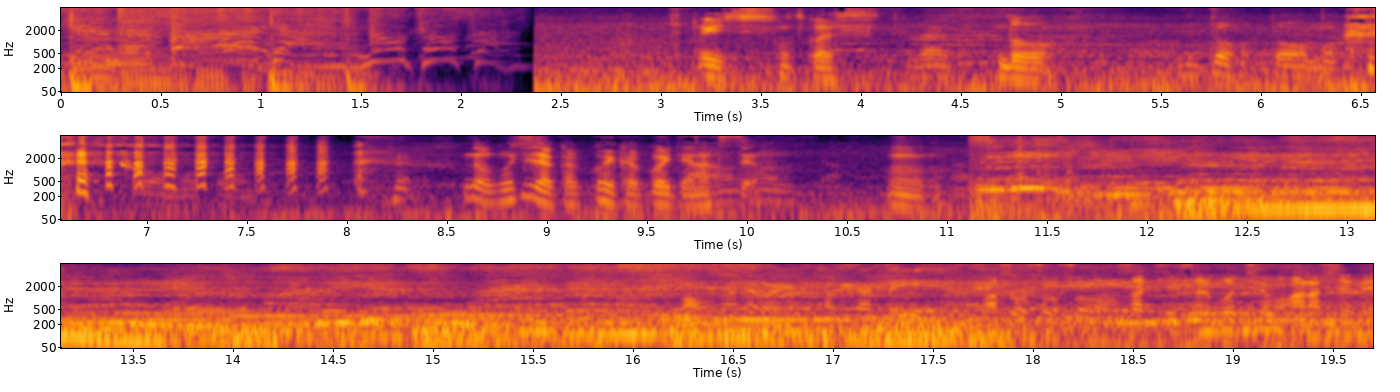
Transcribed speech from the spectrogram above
Give me fire got it, no cosign いいっす、お疲れっす。どうどう？どうも でもこっちじゃかっこいいかっこいいってなってたよ。うん。あ、そうそうそう。さっきそれこっちでも話してて、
